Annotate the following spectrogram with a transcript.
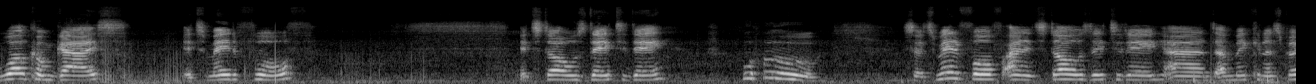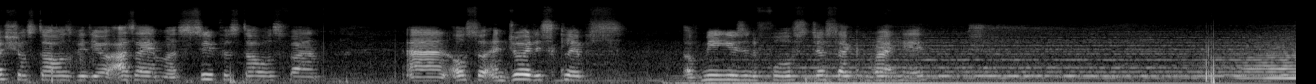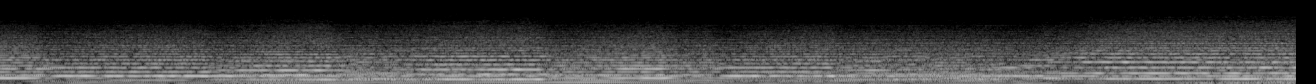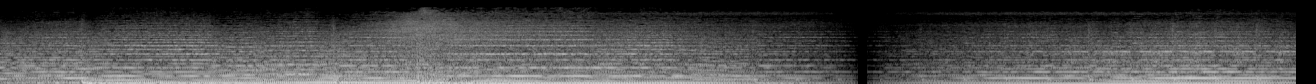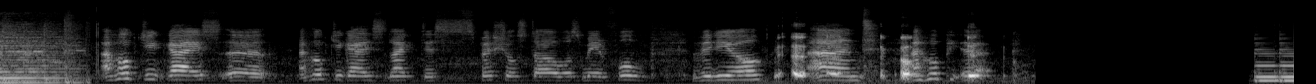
Welcome, guys. It's May the 4th. It's Star Wars Day today. Woohoo! So it's May the 4th and it's Star Wars Day today, and I'm making a special Star Wars video as I am a super Star Wars fan. And also enjoy these clips of me using the Force, just like right here. hope you guys, uh, I hope you guys like this special Star Wars made full video, and I hope. Uh,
